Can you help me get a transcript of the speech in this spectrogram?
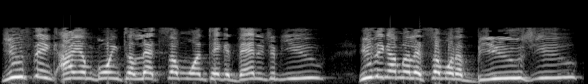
You think I am going to let someone take advantage of you? You think I'm going to let someone abuse you?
